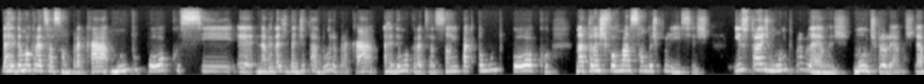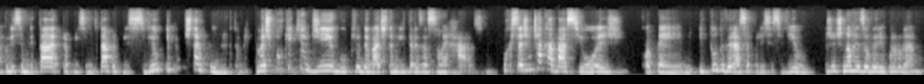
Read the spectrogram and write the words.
Da redemocratização para cá, muito pouco se. É, na verdade, da ditadura para cá, a redemocratização impactou muito pouco na transformação das polícias. Isso traz muitos problemas, muitos problemas, né? A polícia militar, para a polícia militar, para a polícia civil e para o Ministério Público também. Mas por que, que eu digo que o debate da militarização é raso? Porque se a gente acabasse hoje com a PM e tudo virasse a Polícia Civil, a gente não resolveria o problema.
